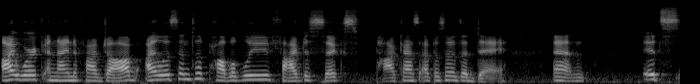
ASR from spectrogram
I work a nine to five job. I listen to probably five to six podcast episodes a day. And it's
